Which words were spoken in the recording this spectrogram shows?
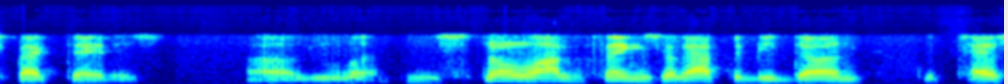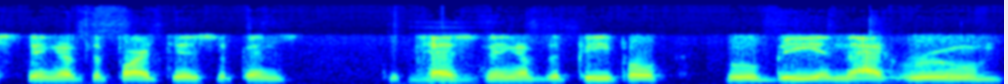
spectators. Uh, still a lot of things that have to be done. The testing of the participants, the Mm-hmm. testing of the people who will be in that room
